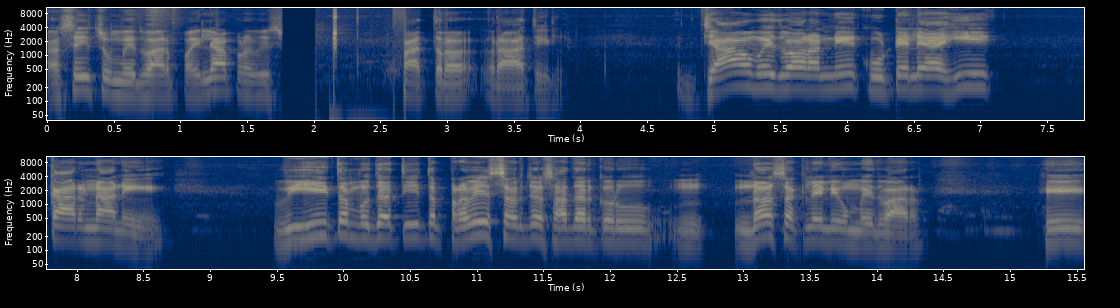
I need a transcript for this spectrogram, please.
असेच उमेदवार पहिल्या प्रवेश पात्र राहतील. ज्या उमेदवारांनी कुठल्याही कारणाने विहित मुदतीत प्रवेश अर्ज सादर करू न- न शकलेले उमेदवार हे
